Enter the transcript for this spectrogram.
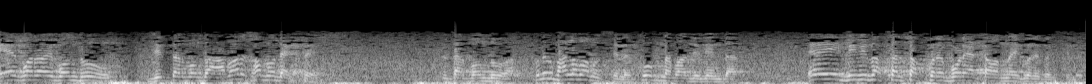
এরপরে ওই বন্ধু, জিদ্দার বন্ধু আবার স্বপ্ন দেখছে। তার বন্ধু উনি ভালো মানুষ ছিলেন, খুব নামাজি দিন তার এই বিবি বাচ্চার চক্করে পড়ে একটা অন্যায় করে ফেলছিলেন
